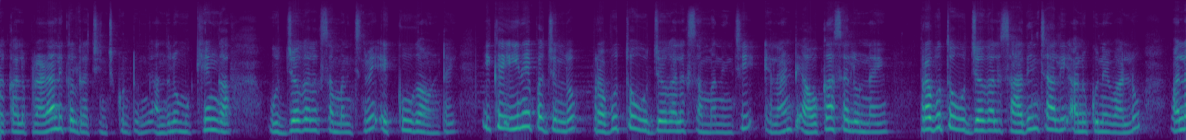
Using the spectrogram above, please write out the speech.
రకాల ప్రణాళికలు రచించుకుంటుంది. అందులో ముఖ్యంగా ఉద్యోగాలకు సంబంధించినవి ఎక్కువగా ఉంటాయి. ఇక ఈ నేపథ్యంలో ప్రభుత్వ ఉద్యోగాలకు సంబంధించి ఎలాంటి అవకాశాలు ఉన్నాయి? ప్రభుత్వ ఉద్యోగాలు సాధించాలి అనుకునే వాళ్ళు వాళ్ళ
